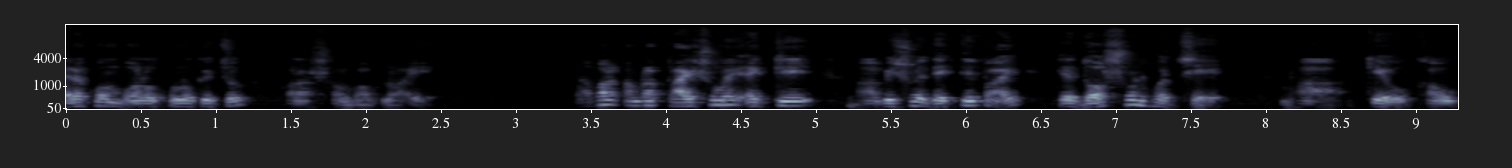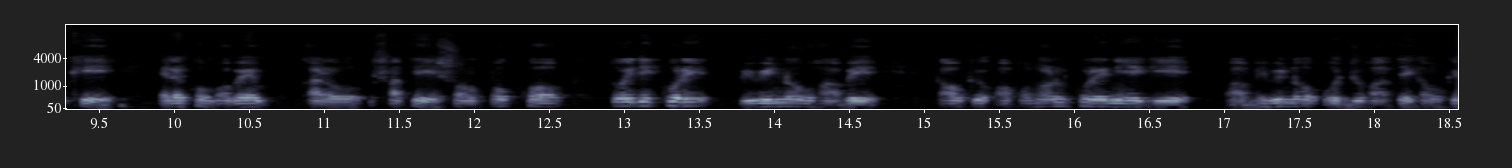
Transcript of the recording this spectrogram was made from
এরকম বড় কোনো কিছু করা সম্ভব নয়। আবার আমরা প্রায় সময় একটি বিষয় দেখতে পাই যে দর্শন হচ্ছে বা কেউ কাউকে এরকম ভাবে কারও সাথে সম্পর্ক তৈরি করে বিভিন্ন ভাবে কাউকে অপহরণ করে নিয়ে গিয়ে বা বিভিন্ন অজুহাতে কাউকে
